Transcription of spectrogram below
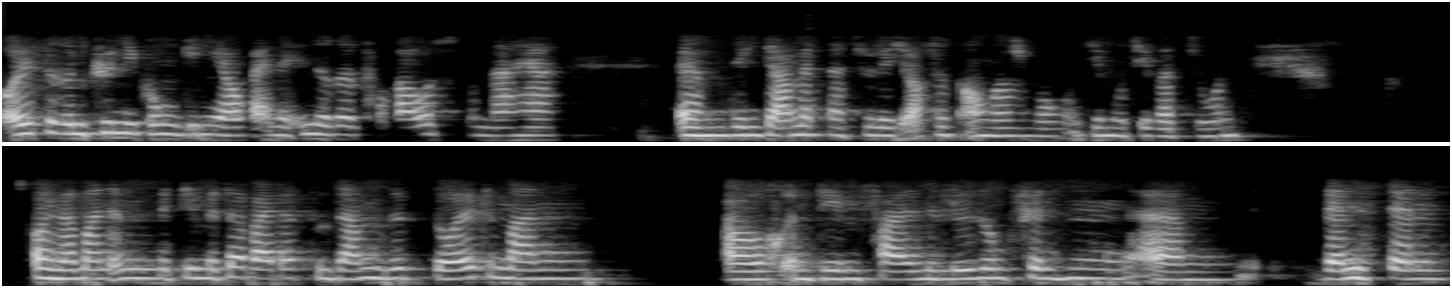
äußeren Kündigung ging ja auch eine innere voraus. Von daher ähm, sinkt damit natürlich auch das Engagement und die Motivation. Und wenn man mit dem Mitarbeiter zusammensitzt, sollte man auch in dem Fall eine Lösung finden, ähm, wenn es denn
